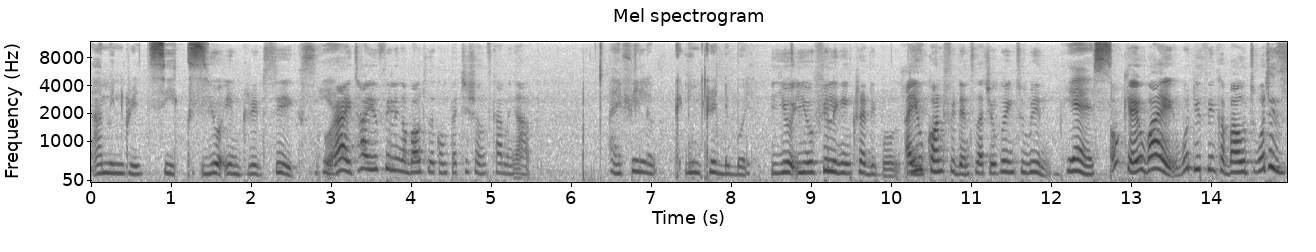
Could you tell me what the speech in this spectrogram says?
am in grade six. You're in grade six. All Yeah. right. How are you feeling about the competitions coming up? I feel incredible. You you're feeling incredible. Are you confident that you're going to win? Yes. Okay. Why? What do you think about what is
